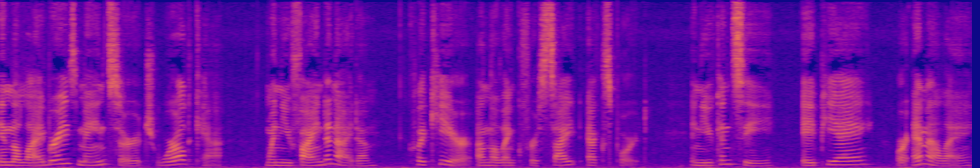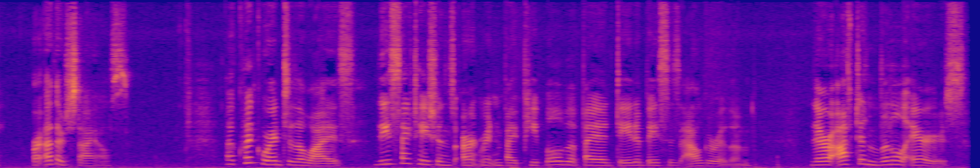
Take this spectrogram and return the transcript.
In the library's main search, WorldCat, when you find an item, click here on the link for Cite Export, and you can see APA or MLA or other styles. A quick word to the wise. These citations aren't written by people, but by a database's algorithm. There are often little errors,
